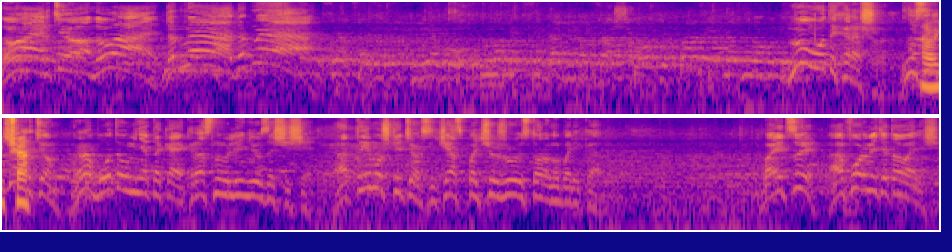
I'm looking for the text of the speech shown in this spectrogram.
Давай, Артем, давай! До дна, до дна! Ну вот и хорошо. Не А вы чё? Артем. Работа у меня такая, красную линию защищать. А ты, мушкетер, сейчас по чужую сторону баррикад. Бойцы, оформите товарища.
